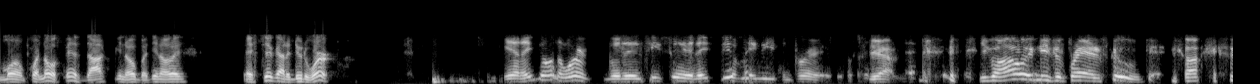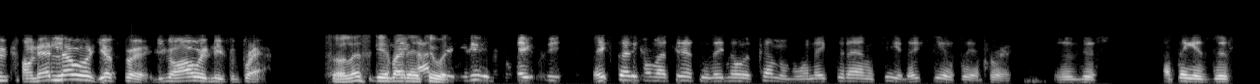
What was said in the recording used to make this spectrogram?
bit more important. No offense, Doc, you know, but you know they they still got to do the work. Yeah, they doing the work, but as he said, they still may need some prayers. Yeah. You're gonna always need some prayer in school. On that level, yes sir. You're gonna always need some prayer. So let's get right into it. think it is. They, see- they study for my test and they know it's coming, but when they sit down and see it, they still say a prayer. It's just, I think it's just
